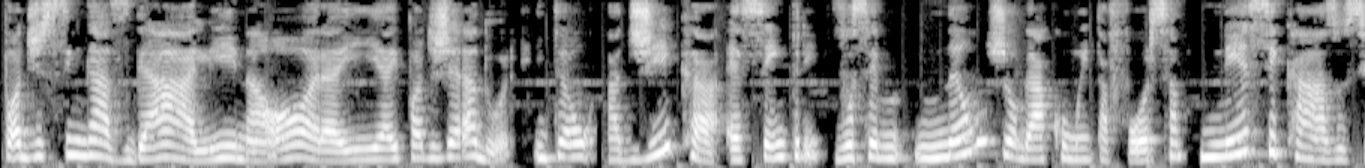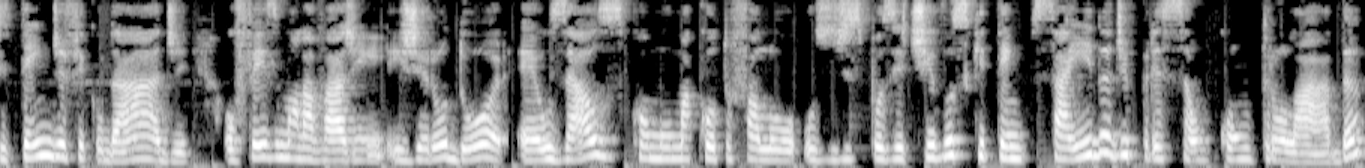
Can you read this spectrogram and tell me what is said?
pode se engasgar ali na hora e aí pode gerar dor. Então, a dica é sempre você não jogar com muita força. Nesse caso, se tem dificuldade ou fez uma lavagem e gerou dor, é usar os, como o Makoto falou, os dispositivos que têm saída de pressão controlada,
